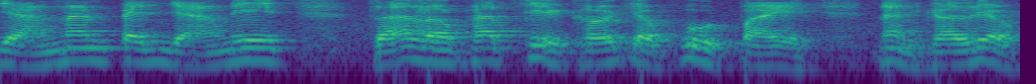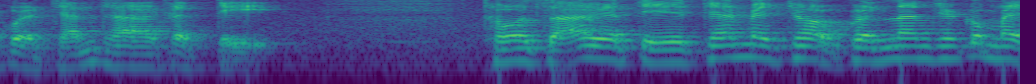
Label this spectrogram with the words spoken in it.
อย่างนั้นเป็นอย่างนี้สารพัดที่เขาจะพูดไป นั่นเขาเรียกว่าฉันทากติ โทสากติฉันไม่ชอบคนนั้น ฉันก็ไม่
